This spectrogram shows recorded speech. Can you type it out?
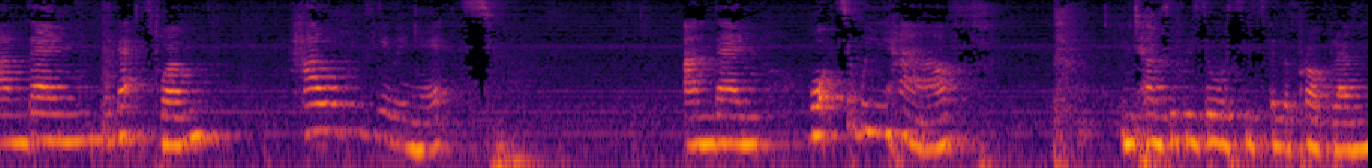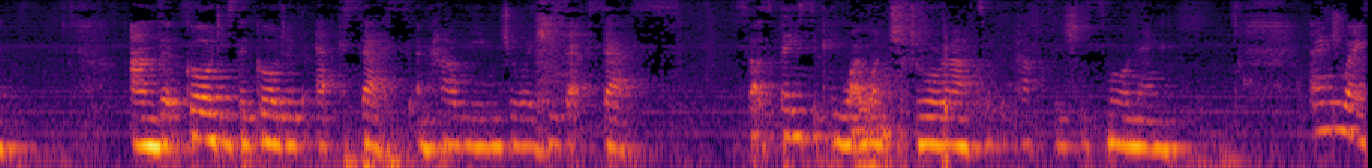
and then the next one, how are we viewing it, and then what do we have in terms of resources for the problem, and that God is a God of excess and how we enjoy his excess. That's basically what I want to draw out of the passage this morning. Anyway,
